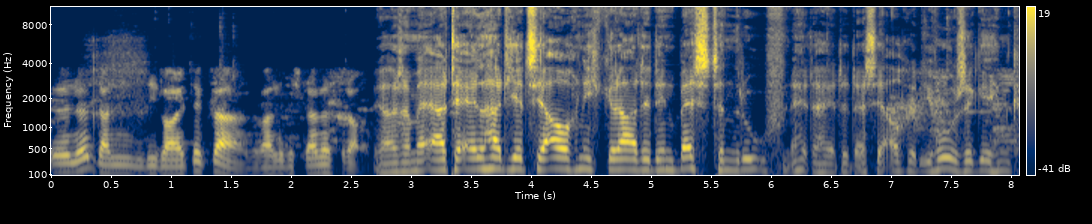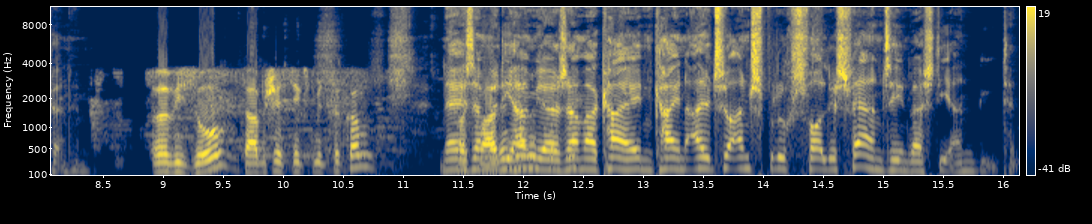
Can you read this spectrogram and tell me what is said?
Äh, ne? Dann die Leute, klar, waren ein bisschen anders drauf. Ja, sag mal, RTL hat jetzt ja auch nicht gerade den besten Ruf, ne? Da hätte das ja auch in die Hose gehen können. Äh, wieso? Da habe ich jetzt nichts mitbekommen. Ne, Was sag mal, die haben ja, sag mal, kein, kein allzu anspruchsvolles Fernsehen, was die anbieten.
